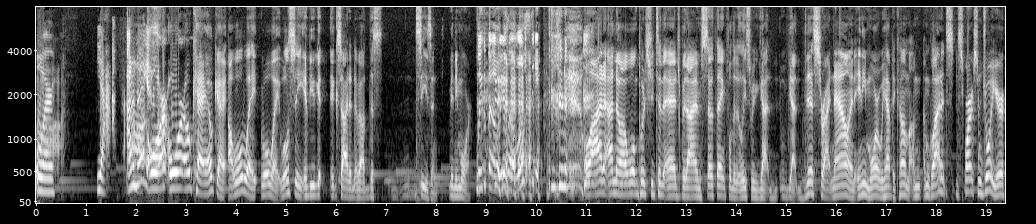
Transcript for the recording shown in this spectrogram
or. Ah yeah, I don't know uh, yet. Or or okay, okay. Uh, we'll wait. We'll wait. We'll see if you get excited about this season anymore. We will. We will. We'll see. well, I, I, know I won't push you to the edge, but I am so thankful that at least we've got we've got this right now, and any more we have to come. I'm, I'm glad it's it sparked some joy. You're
